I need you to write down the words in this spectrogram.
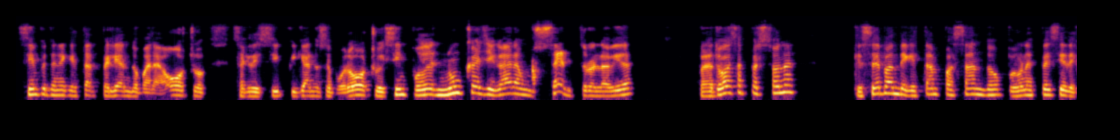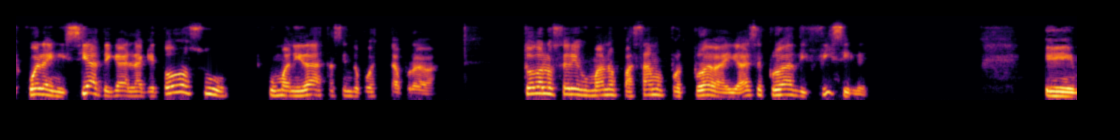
siempre tener que estar peleando para otro, sacrificándose por otro y sin poder nunca llegar a un centro en la vida, para todas esas personas que sepan de que están pasando por una especie de escuela iniciática en la que toda su humanidad está siendo puesta a prueba. Todos los seres humanos pasamos por pruebas y a veces pruebas difíciles. Y,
